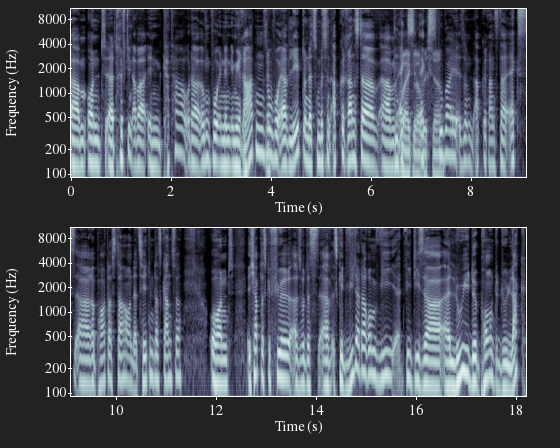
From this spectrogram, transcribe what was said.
Ähm, und äh, trifft ihn aber in Katar oder irgendwo in den Emiraten, ja. so, ja. wo er lebt und ist ein bisschen abgeranzter ähm, Dubai, Ex, Ex, ich. Dubai, so ein abgeranzter Ex-Reporterstar äh, und erzählt ihm das Ganze. Und ich habe das Gefühl, also das, äh, es geht wieder darum, wie, wie dieser äh, Louis de Pont du Lac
